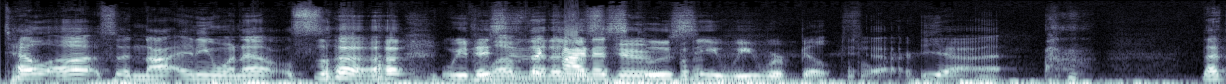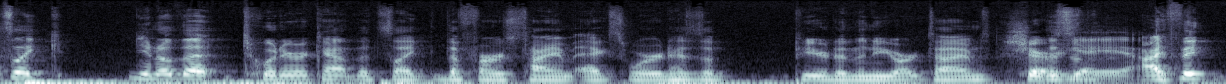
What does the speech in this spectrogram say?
tell us and not anyone else. We'd This love is the that as kind of scoop. exclusive we were built for. Yeah, that's like you know that Twitter account that's like the first time X word has appeared in the New York Times. Sure, This is- yeah, yeah, yeah. I think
